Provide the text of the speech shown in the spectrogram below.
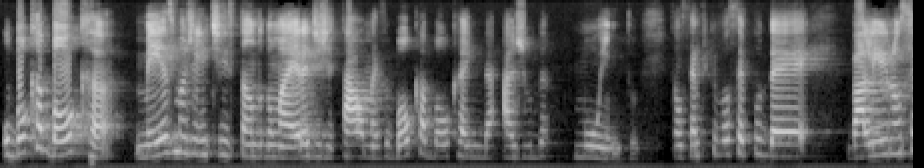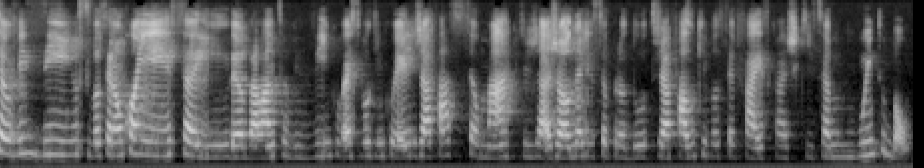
o boca a boca, mesmo a gente estando numa era digital, mas o boca a boca ainda ajuda muito. Então, sempre que você puder, vá ali no seu vizinho, se você não conhece ainda, vá lá no seu vizinho, converse um pouquinho com ele, já faça o seu marketing, já joga ali o seu produto, já fala o que você faz, que eu acho que isso é muito bom.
